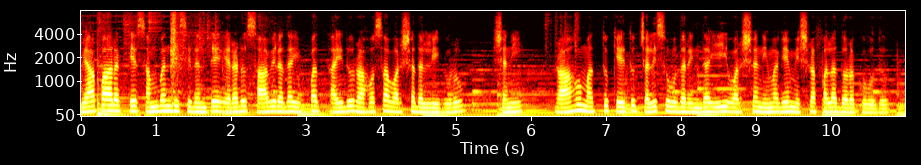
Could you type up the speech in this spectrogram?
ವ್ಯಾಪಾರಕ್ಕೆ ಸಂಬಂಧಿಸಿದಂತೆ ಎರಡು ಸಾವಿರದ ಇಪ್ಪತ್ತೈದರ ಹೊಸ ವರ್ಷದಲ್ಲಿ ಗುರು, ಶನಿ, ರಾಹು ಮತ್ತು ಕೇತು ಚಲಿಸುವುದರಿಂದ ಈ ವರ್ಷ ನಿಮಗೆ ಮಿಶ್ರಫಲ ದೊರಕುವುದು.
